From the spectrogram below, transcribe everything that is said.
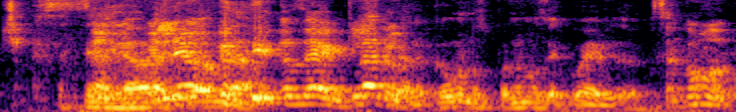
chicos, o sea, o sea, claro. ¿Cómo nos ponemos de acuerdo? O sea, ¿cómo?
